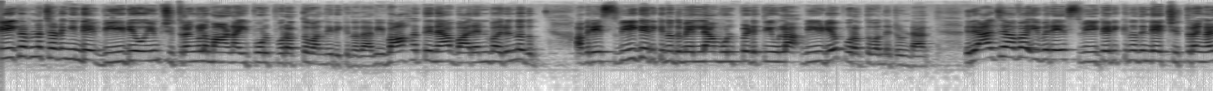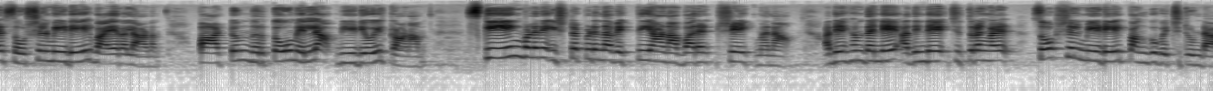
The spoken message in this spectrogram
സ്വീകരണ ചടങ്ങിന്റെ വീഡിയോയും ചിത്രങ്ങളുമാണ് ഇപ്പോൾ പുറത്തു വന്നിരിക്കുന്നത്. വിവാഹത്തിന് വരൻ വരുന്നതും അവരെ സ്വീകരിക്കുന്നതും എല്ലാം ഉൾപ്പെടുത്തിയുള്ള വീഡിയോ പുറത്തു വന്നിട്ടുണ്ട്. രാജാവ് ഇവരെ സ്വീകരിക്കുന്നതിന്റെ ചിത്രങ്ങൾ സോഷ്യൽ മീഡിയയിൽ വൈറലാണ്. പാട്ടും നൃത്തവും എല്ലാം വീഡിയോയിൽ കാണാം. സ്കീയിങ് വളരെ ഇഷ്ടപ്പെടുന്ന വ്യക്തിയാണ് വരൻ ഷെയ്ഖ് മന. അദ്ദേഹം തന്നെ അതിന്റെ ചിത്രങ്ങൾ സോഷ്യൽ മീഡിയയിൽ പങ്കുവച്ചിട്ടുണ്ട്.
